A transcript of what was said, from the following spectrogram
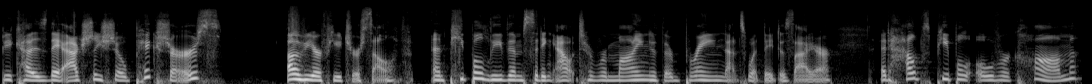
because they actually show pictures of your future self. And people leave them sitting out to remind their brain that's what they desire. It helps people overcome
